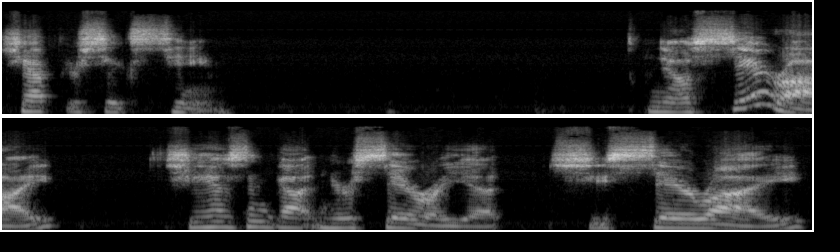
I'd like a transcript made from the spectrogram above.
Chapter 16. Now Sarai, she hasn't gotten her Sarah yet. She's Sarai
